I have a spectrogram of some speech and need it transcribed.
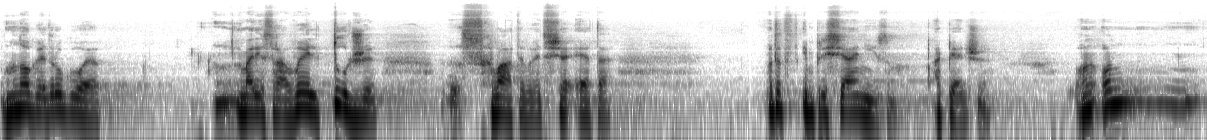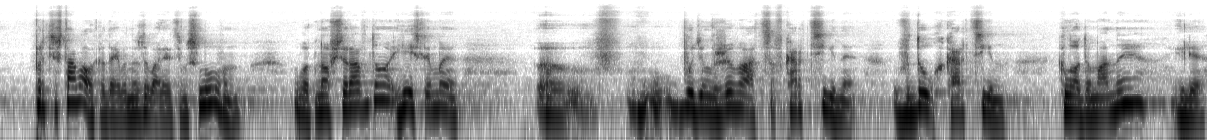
многое другое. Марис Равель тут же – схватывает все это. Вот этот импрессионизм, опять же, он, он протестовал, когда его называли этим словом, вот, но все равно, если мы э, будем вживаться в картины, в дух картин Клода Мане или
